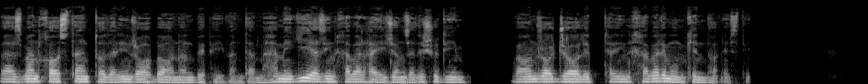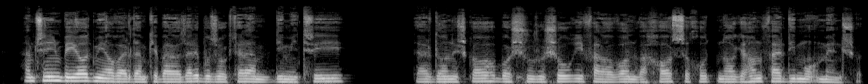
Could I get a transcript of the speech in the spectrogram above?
و از من خواستند تا در این راه به آنان بپیوندم. همگی از این خبر هیجان زده شدیم و آن را جالب ترین خبر ممکن دانستیم. همچنین به یاد می آوردم که برادر بزرگترم دیمیتری در دانشگاه با شور و شوقی فراوان و خاص خود ناگهان فردی مؤمن شد.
